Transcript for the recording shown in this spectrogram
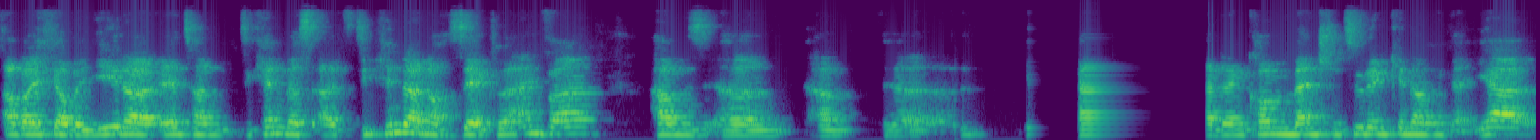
aber ich glaube, jeder Eltern, Sie kennen das, als die Kinder noch sehr klein waren, haben, äh, haben äh, dann kommen Menschen zu den Kindern und sagen, ja,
